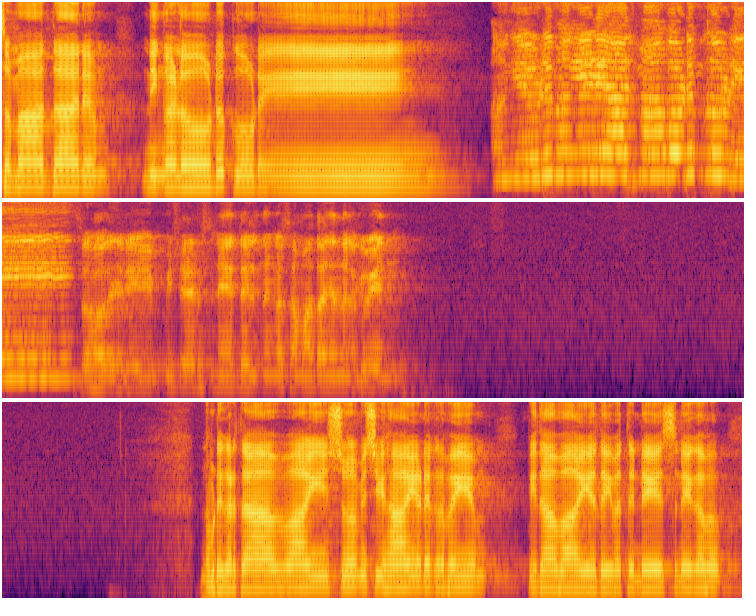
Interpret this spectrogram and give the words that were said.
സമാധാനം നിങ്ങളോട് കൂടെ. അങ്ങയോടും അങ്ങയുടെ ആത്മാവോടും കൂടെ. സഹോദരി വിശേഷ സ്നേഹത്തിൽ നിങ്ങൾ സമാധാനം നൽകുവേൻ. നമ്മുടെ കർത്താവായ സ്വാമിശിഹായുടെ കൃപയും പിതാവായ ദൈവത്തിന്റെ സ്നേഹവും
